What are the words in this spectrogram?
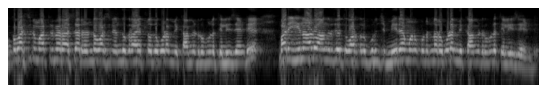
ఒక వర్షన్ మాత్రమే రాశారు రెండో వర్షన్ ఎందుకు రాయట్లేదు కూడా మీ కామెంట్ రూమ్లో తెలియజేయండి. మరి ఈనాడు ఆంధ్రజ్యోతి వార్తల గురించి మీరేమనుకుంటున్నారో కూడా మీ కామెంట్ రూమ్లో తెలియజేయండి.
